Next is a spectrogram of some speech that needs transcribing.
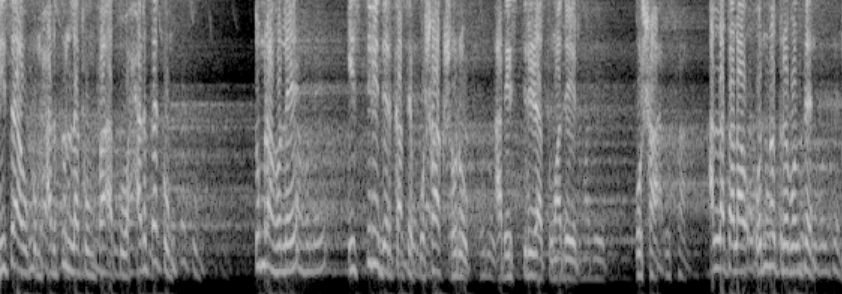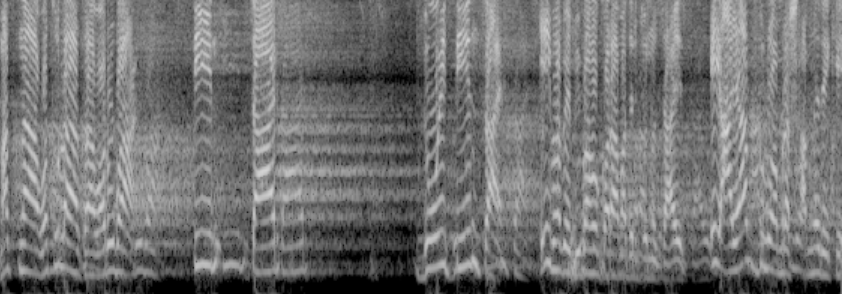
নিসাউকুম হারসুল্লাকুম ফাতু হারসাকুম। তোমরা হলে স্ত্রীদের কাছে পোশাক স্বরূপ, আর স্ত্রীরা তোমাদের পোশাক। আল্লাহ তালা অন্যত্র বলছেন, মাসনা ওয়ারুবা তিন, চার দুই, তিন, চার। এইভাবে বিবাহ করা আমাদের জন্য জায়েজ। এই আয়াতগুলো আমরা সামনে রেখে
